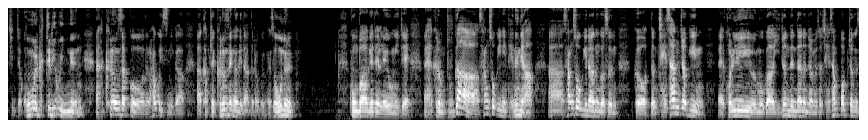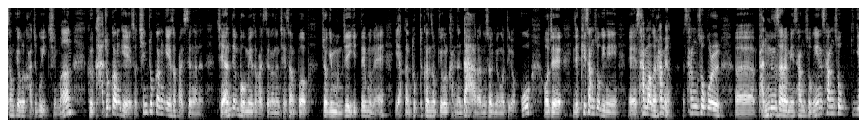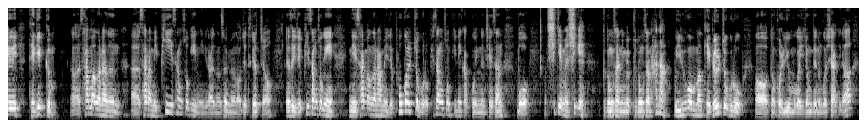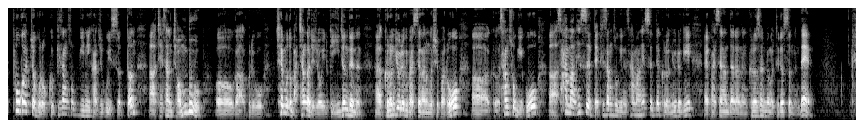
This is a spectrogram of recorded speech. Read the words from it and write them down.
진짜 공을 들이고 있는 아, 그런 사건을 하고 있으니까 아, 갑자기 그런 생각이 나더라고요. 그래서 오늘 공부하게 될 내용이 이제 에, 그럼 누가 상속인이 되느냐? 아, 상속이라는 것은 그 어떤 재산적인 에, 권리 의무가 이전된다는 점에서 재산법적인 성격을 가지고 있지만 그 가족 관계에서 친족 관계에서 발생하는 제한된 범위에서 발생하는 재산법적인 문제이기 때문에 약간 독특한 성격을 갖는다라는 설명을 드렸고 어제 이제 피상속인이 에, 사망을 하면 상속을 에, 받는 사람이 상속인 상속이 되게끔 어, 사망을 하는 어, 사람이 피상속인이라는 설명을 어제 드렸죠. 그래서 이제 피상속인이 사망을 하면 이제 포괄적으로 피상속인이 갖고 있는 재산 뭐 시계면 시계 부동산이면 부동산 하나 뭐 이것만 개별적으로 어, 어떤 권리 의무가 이정되는 것이 아니라 포괄적으로 그 피상속인이 가지고 있었던 아, 재산 전부 어가 그리고 채무도 마찬가지죠. 이렇게 이전되는 아, 그런 효력이 발생하는 것이 바로 어 그 상속이고 어, 사망했을 때 피상속인이 사망했을 때 그런 효력이 발생한다라는 그런 설명을 드렸었는데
